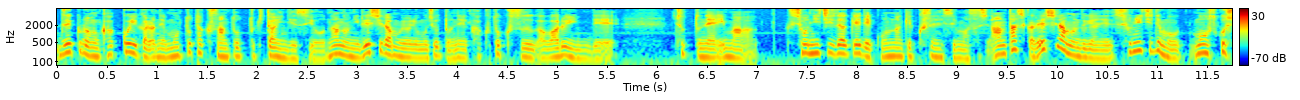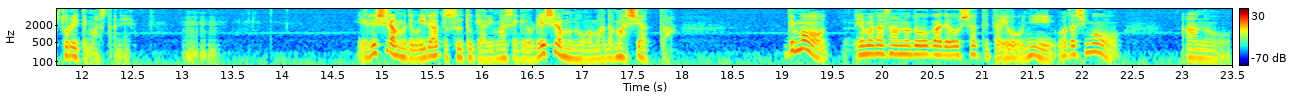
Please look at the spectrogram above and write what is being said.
ゼクロもかっこいいからね、もっとたくさん取っときたいんですよ。なのにレシラムよりもちょっとね、獲得数が悪いんで、ちょっとね、今、初日だけでこんだけ苦戦してますし、あ確かレシラムの時はね、初日でももう少し取れてましたね。うん。いや、レシラムでもイラッとする時ありましたけど、レシラムの方がまだマシやった。でも、山田さんの動画でおっしゃってたように、私も、あの、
